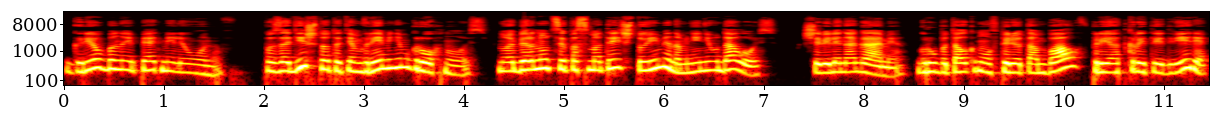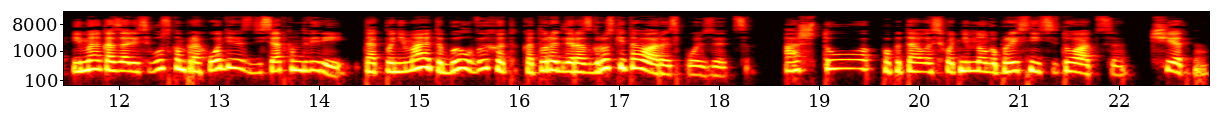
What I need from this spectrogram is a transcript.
гребаные пять миллионов. Позади что-то тем временем грохнулось, но обернуться и посмотреть, что именно, мне не удалось. «Шевели ногами!» Грубо толкнул вперед амбал в приоткрытые двери, и мы оказались в узком проходе с десятком дверей. Так понимаю, это был выход, который для разгрузки товара используется. «А что?» – попыталась хоть немного прояснить ситуацию. Тщетно.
